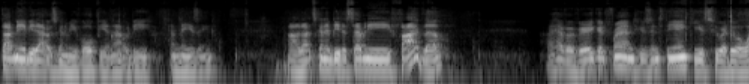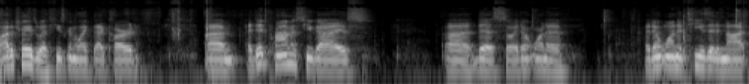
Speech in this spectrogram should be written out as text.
Thought maybe that was going to be Volpe, and that would be amazing. Uh, that's going to be to 75, though. I have a very good friend who's into the Yankees who I do a lot of trades with. He's going to like that card. Um, I did promise you guys uh, this, so I don't want to I don't want to tease it and not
